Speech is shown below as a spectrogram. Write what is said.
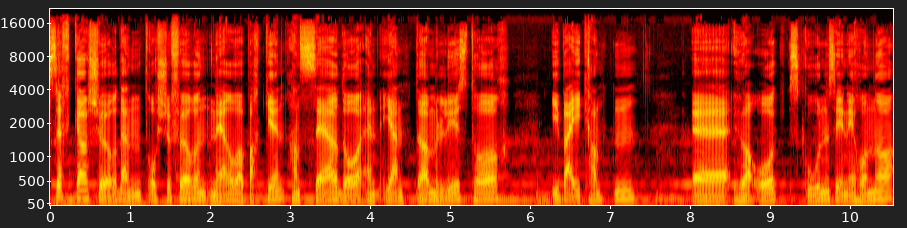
cirka, kjører denne drosjesjåføren nedover bakken. Han ser da en jente med lyst hår i veikanten. Eh, hun har òg skoene sine i hånda.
